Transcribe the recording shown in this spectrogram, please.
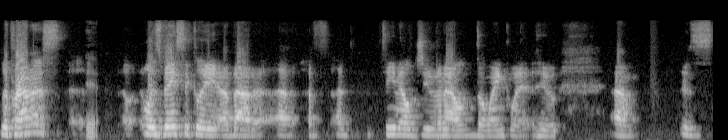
the premise uh, Yeah. was basically about a, a, a, a female juvenile delinquent who um, is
